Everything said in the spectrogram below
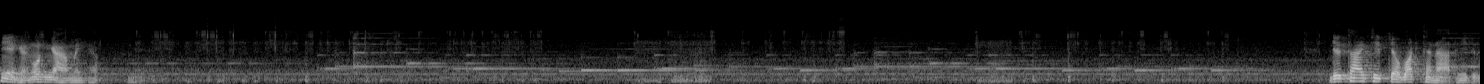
นี่ไงงดงามไหมครับ เดี๋ยวท้ายคลิปจะวัดขนาดให้ดู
